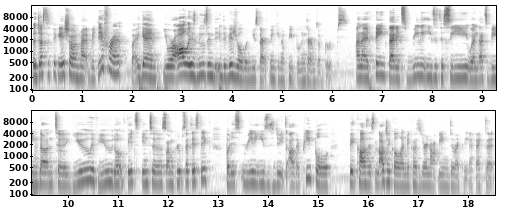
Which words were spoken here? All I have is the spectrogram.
The justification might be different, but again, you are always losing the individual when you start thinking of people in terms of groups. And I think that it's really easy to see when that's being done to you if you don't fit into some group statistic, but it's really easy to do it to other people because it's logical and because you're not being directly affected.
